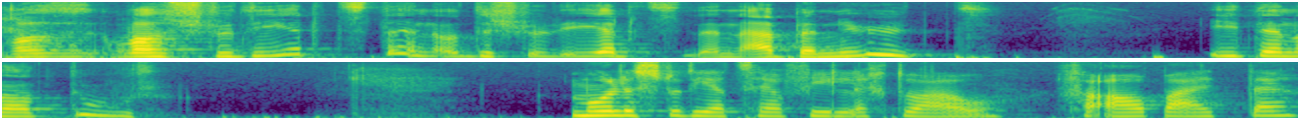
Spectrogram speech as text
Was, was studiert es denn? Oder studiert es denn eben nichts? In der Natur? Mal studiert sehr viel. Ich tue auch verarbeiten,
